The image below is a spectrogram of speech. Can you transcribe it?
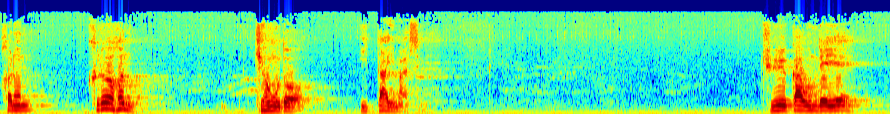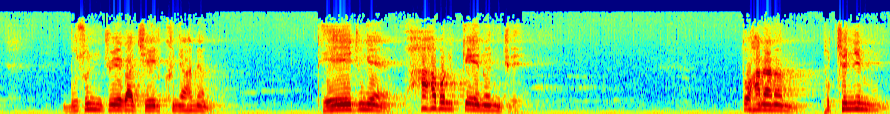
하는 그러한 경우도 있다 이 말씀입니다. 죄 가운데에 무슨 죄가 제일 크냐 하면 대중의 화합을 깨는 죄. 또 하나는 부처님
